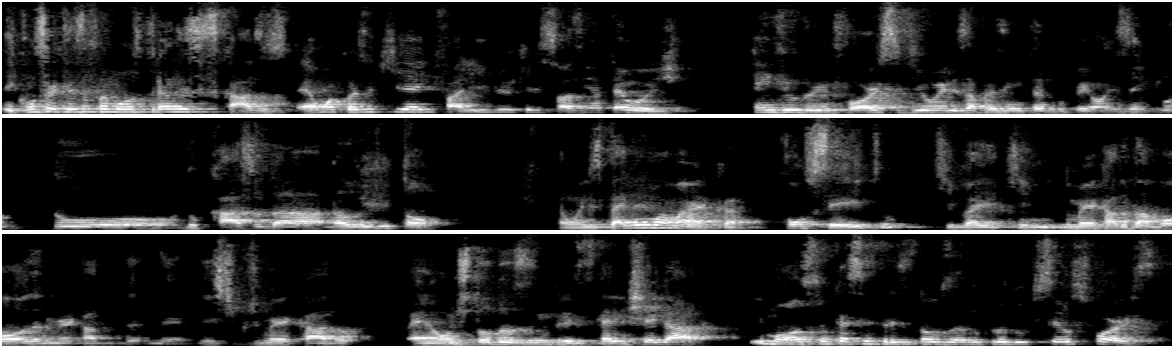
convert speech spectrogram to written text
E com certeza foi mostrando esses casos. É uma coisa que é infalível que eles fazem até hoje. Quem viu o Dreamforce viu eles apresentando, vou pegar um exemplo do, do caso da, da Louis Vuitton. Então eles pegam uma marca conceito, que vai que no mercado da moda, no mercado né, nesse tipo de mercado, é onde todas as empresas querem chegar, e mostram que essa empresa está usando o produto Salesforce.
